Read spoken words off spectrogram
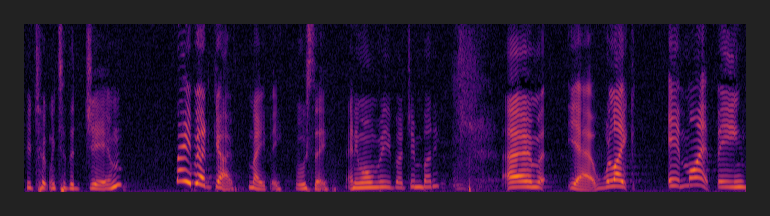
who took me to the gym, maybe I'd go. Maybe. We'll see. Anyone want to be gym buddy? Um, yeah, well, like, it might be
